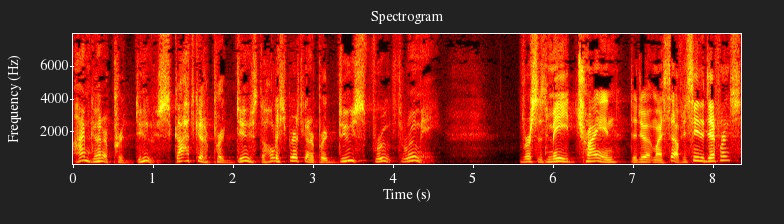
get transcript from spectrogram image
I'm going to produce. God's going to produce. The Holy Spirit's going to produce fruit through me versus me trying to do it myself. You see the difference?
